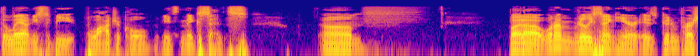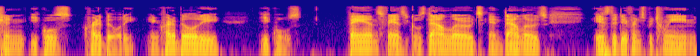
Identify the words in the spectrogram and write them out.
the layout needs to be logical. It needs to make sense. Um, but uh, what I'm really saying here is good impression equals credibility, and credibility equals fans. Fans equals downloads, and downloads is the difference between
